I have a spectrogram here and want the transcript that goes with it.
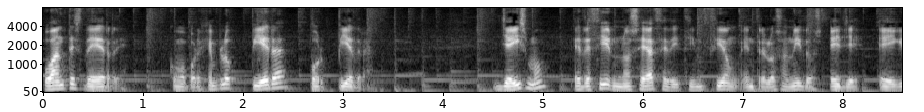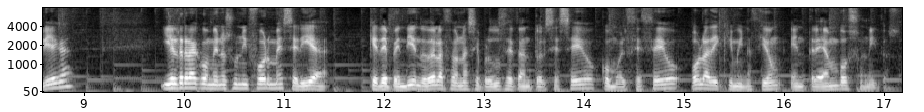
o antes de R, como por ejemplo piedra por piedra. Yeísmo, es decir, no se hace distinción entre los sonidos EY e Y, y el rasgo menos uniforme sería que dependiendo de la zona se produce tanto el seseo como el ceceo o la discriminación entre ambos sonidos.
